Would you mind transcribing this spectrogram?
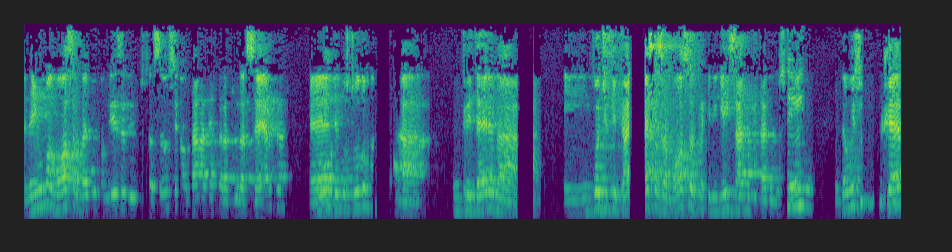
nenhuma amostra vai para uma mesa de degustação se não está na temperatura certa. É, temos todo uma, um critério na, em codificar essas amostras para que ninguém saiba o que está degustando. Sim. Então, isso gera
